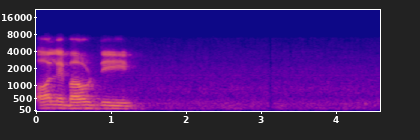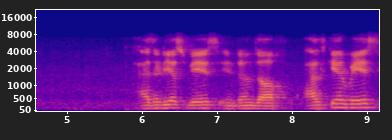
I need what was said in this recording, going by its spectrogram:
all about the hazardous waste in terms of healthcare waste.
